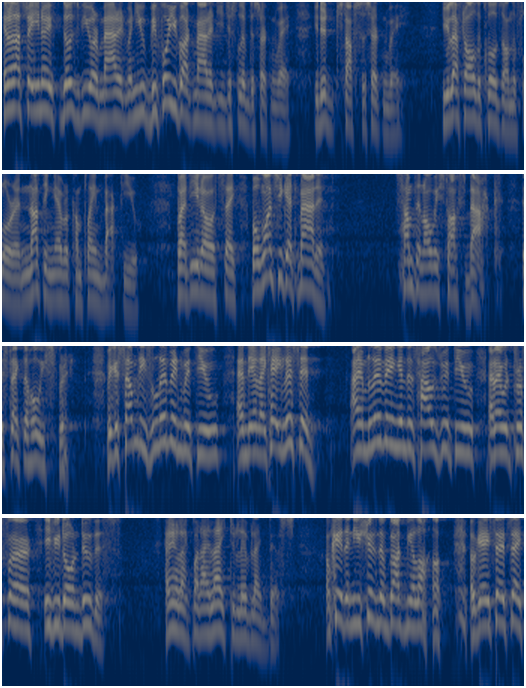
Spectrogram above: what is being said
You know, that's why, you know, if those of you are married, when you, before you got married, you just lived a certain way. You did stuff a certain way. You left all the clothes on the floor and nothing ever complained back to you. But you know, it's like, but once you get married, something always talks back. It's like the Holy Spirit. Because somebody's living with you and they're like, hey, listen, I am living in this house with you and I would prefer if you don't do this. And you're like, but I like to live like this. Okay, then you shouldn't have got me along. Okay, so it's like,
